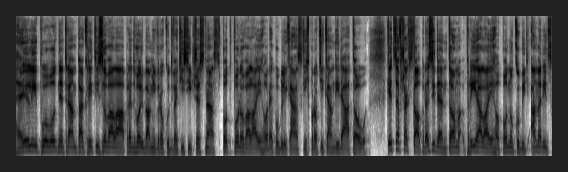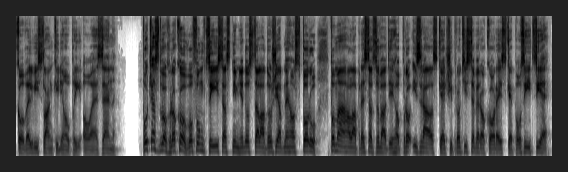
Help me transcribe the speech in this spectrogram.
Haley pôvodne Trumpa kritizovala a pred voľbami v roku 2016 podporovala jeho republikánskych protikandidátov. Keď sa však stal prezidentom, prijala jeho ponuku byť americkou veľvyslankyňou pri OSN. Počas dvoch rokov vo funkcii sa s ním nedostala do žiadneho sporu, pomáhala presadzovať jeho proizraelské či protiseverokorejské pozície.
